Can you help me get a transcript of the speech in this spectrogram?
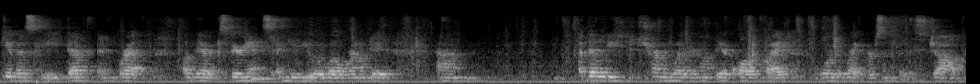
give us the depth and breadth of their experience and give you a well-rounded um, ability to determine whether or not they are qualified or the right person for this job.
